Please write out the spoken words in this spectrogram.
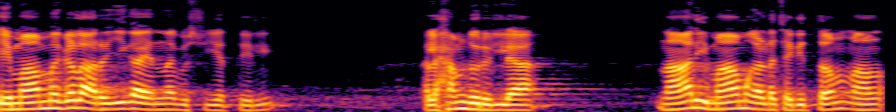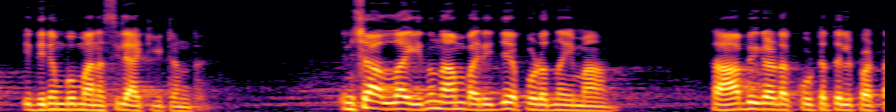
ഇമാമുകൾ അറിയുക എന്ന വിഷയത്തിൽ അലഹമുല്ല നാല് ഇമാമുകളുടെ ചരിത്രം ഇതിനുമുമ്പ് ഇതിനു മുമ്പ് മനസ്സിലാക്കിയിട്ടുണ്ട്. ഇൻഷാ അല്ലാ ഇന്ന് നാം പരിചയപ്പെടുന്ന ഇമാം താബികളുടെ കൂട്ടത്തിൽപ്പെട്ട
